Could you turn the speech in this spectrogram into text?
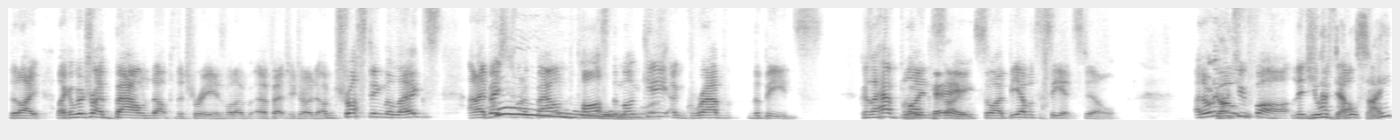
that i like i'm gonna try and bound up the tree is what i'm effectively trying to do i'm trusting the legs and i basically want to bound past the monkey and grab the beads because i have blind Okay. sight so i'd be able to see it still i don't want to So, go too far literally you have devil sight?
